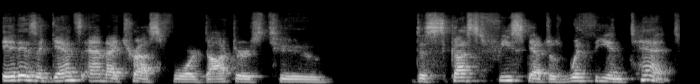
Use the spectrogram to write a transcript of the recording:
It is against antitrust for doctors to discuss fee schedules with the intent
